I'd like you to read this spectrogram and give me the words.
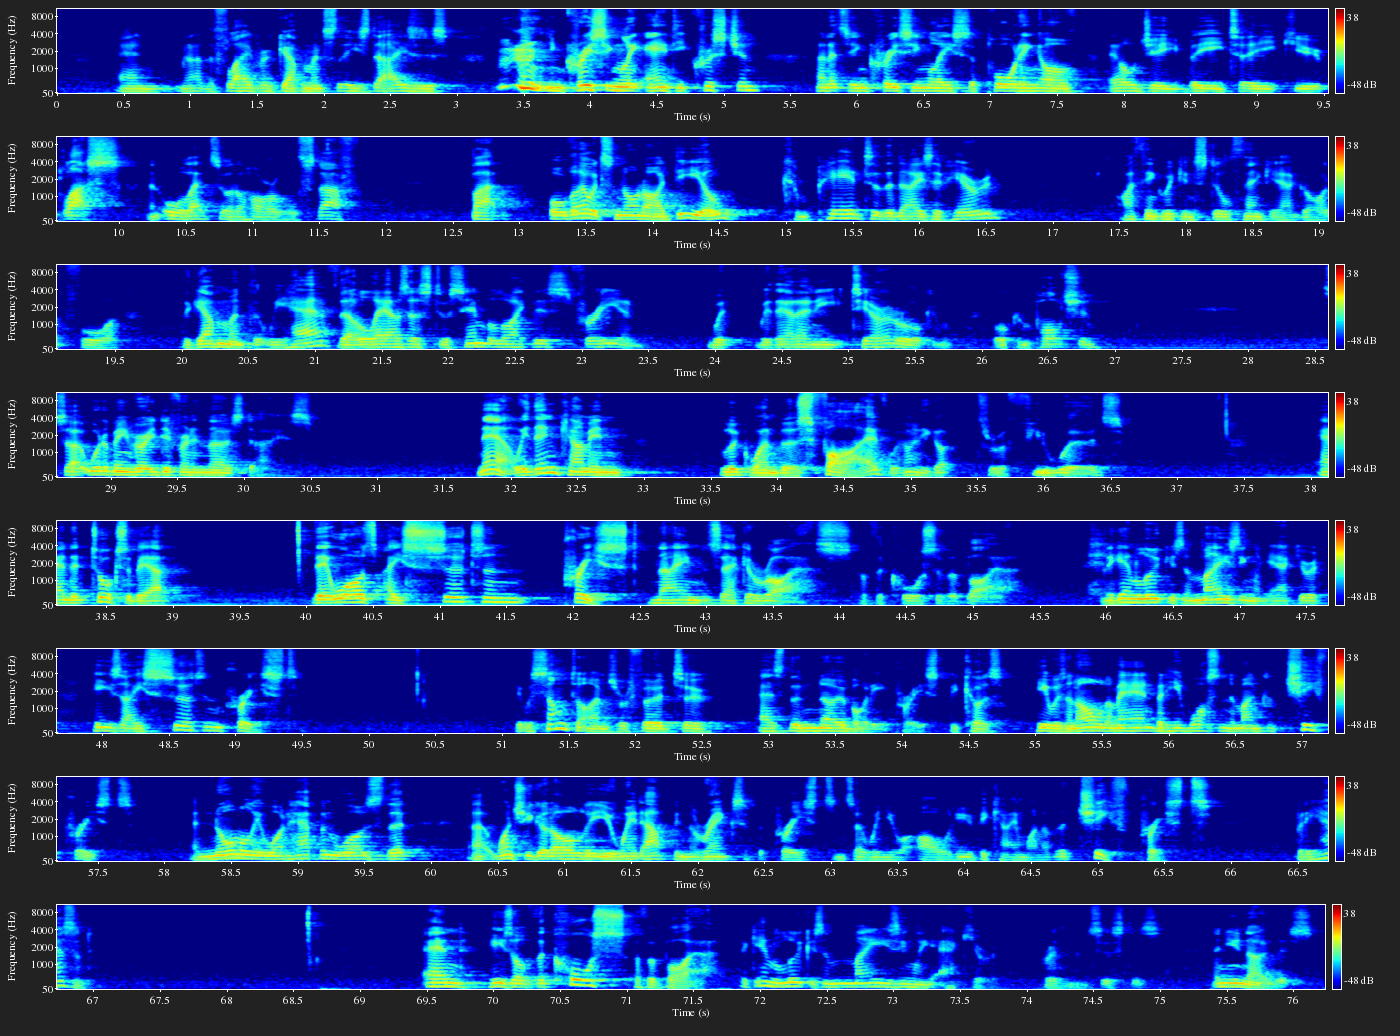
And, you know, the flavour of governments these days is increasingly anti Christian and it's increasingly supporting of LGBTQ plus and all that sort of horrible stuff. But although it's not ideal compared to the days of Herod, I think we can still thank our God for the government that we have that allows us to assemble like this free and with, without any terror or, or compulsion. So it would have been very different in those days. Now, we then come in Luke 1, verse 5. We've only got through a few words. And it talks about there was a certain priest named Zacharias of the course of Abia. And again, Luke is amazingly accurate. He's a certain priest. It was sometimes referred to as the nobody priest because he was an older man, but he wasn't among the chief priests. And normally, what happened was that uh, once you got older, you went up in the ranks of the priests. And so when you were old, you became one of the chief priests. But he hasn't. And he's of the course of Abia. Again, Luke is amazingly accurate, brothers and sisters. And you know this.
